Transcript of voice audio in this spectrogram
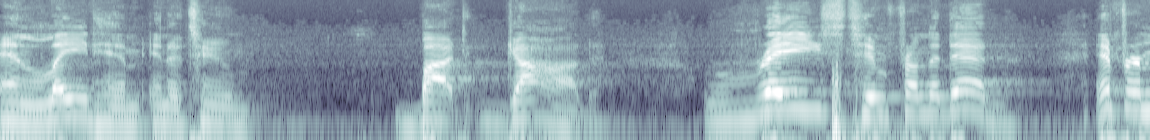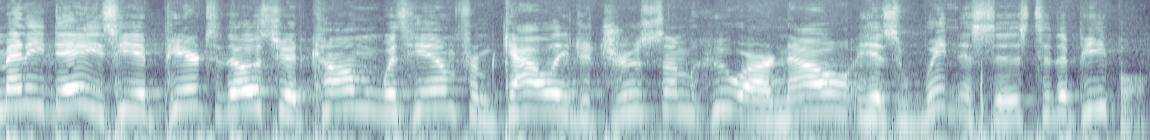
and laid him in a tomb. But God raised him from the dead. And for many days he appeared to those who had come with him from Galilee to Jerusalem, who are now his witnesses to the people.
